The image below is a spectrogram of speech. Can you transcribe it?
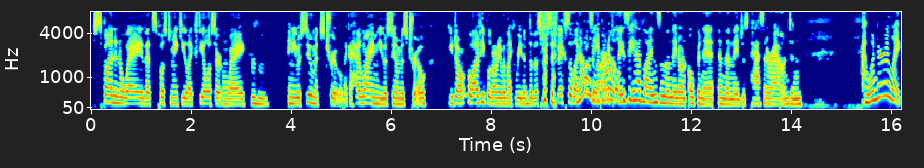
spun in a way that's supposed to make you like feel a certain way, mm-hmm. and you assume it's true. Like a headline, you assume is true. You don't. A lot of people don't even like read into the specifics of like. No, they the don't. Article. They see headlines and then they don't open it, and then they just pass it around. And I wonder, like,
